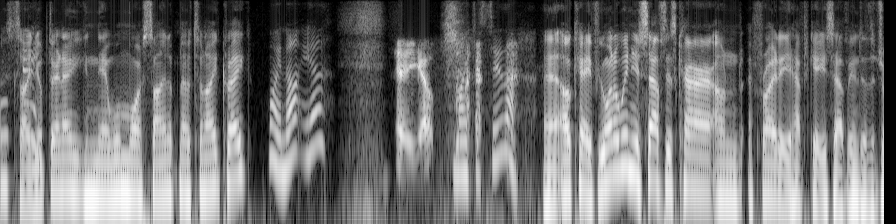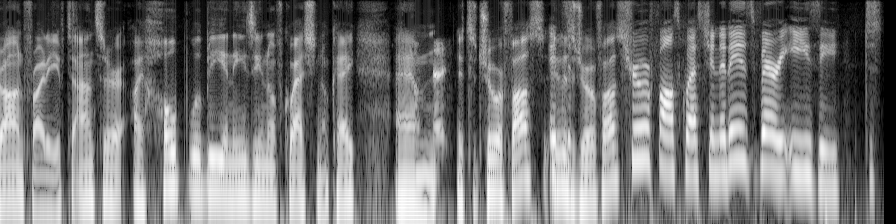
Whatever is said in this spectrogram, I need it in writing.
You Sign you up there now. You can uh, one more sign up now tonight, Craig. Why not? Yeah, There you go. might just do that. Uh, okay, if you want to win yourself this car on Friday, you have to get yourself into the draw on Friday. You have to answer. I hope will be an easy enough question. Okay, um, it's a true or false. it It's is a true or false. True or false question. It is very easy. Just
